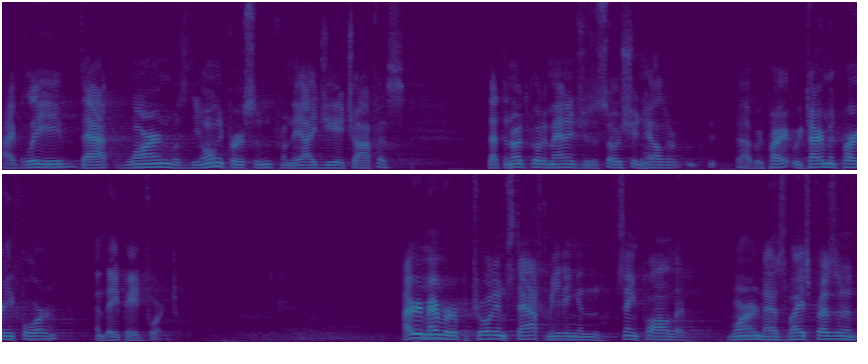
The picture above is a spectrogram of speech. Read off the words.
I believe that Warren was the only person from the IGH office that the North Dakota Managers Association held a, a retirement party for and they paid for it. I remember a petroleum staff meeting in St. Paul that Warren, as vice president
